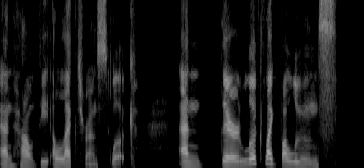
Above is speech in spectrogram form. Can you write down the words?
and how the electrons look. And they look like balloons.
